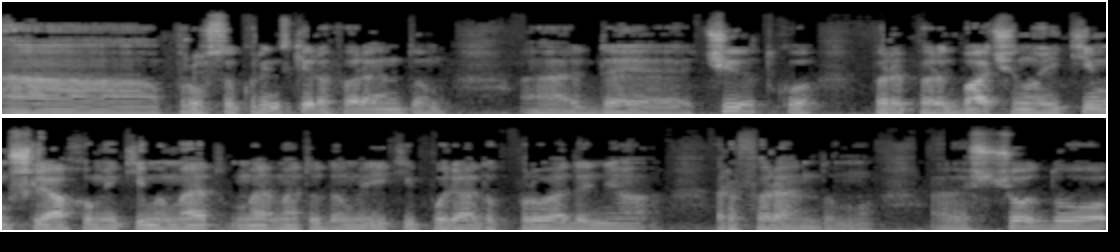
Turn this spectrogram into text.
Е, Про всеукраїнський референдум, е, де чітко пере- передбачено, яким шляхом, якими методами, який порядок проведення референдуму. Е, Щодо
